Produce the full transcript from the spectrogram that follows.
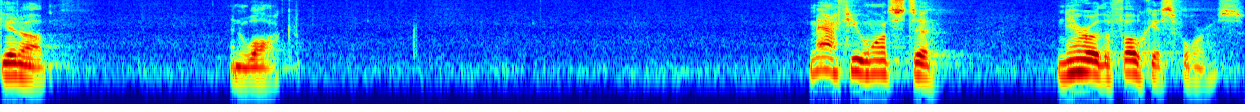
Get up and walk. Matthew wants to narrow the focus for us,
